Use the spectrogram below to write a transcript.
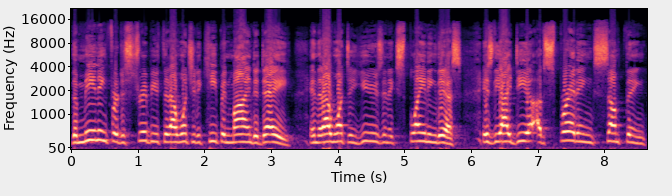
The meaning for distribute that I want you to keep in mind today and that I want to use in explaining this is the idea of spreading something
